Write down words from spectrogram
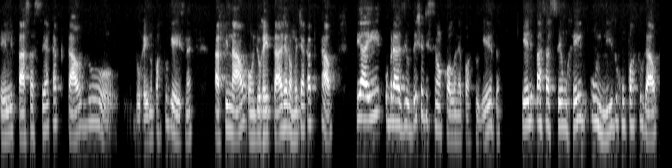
ele passa a ser a capital do, do reino português, né? Afinal, onde o rei está, geralmente é a capital. E aí o Brasil deixa de ser uma colônia portuguesa e ele passa a ser um rei unido com Portugal.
